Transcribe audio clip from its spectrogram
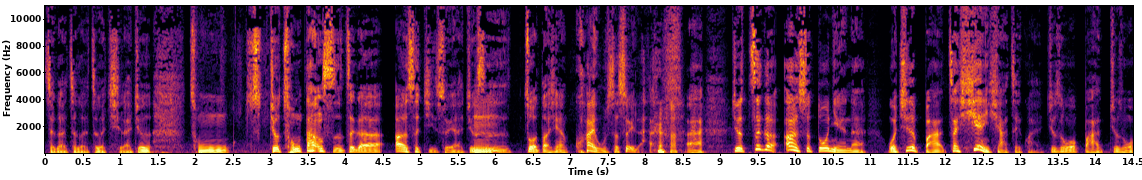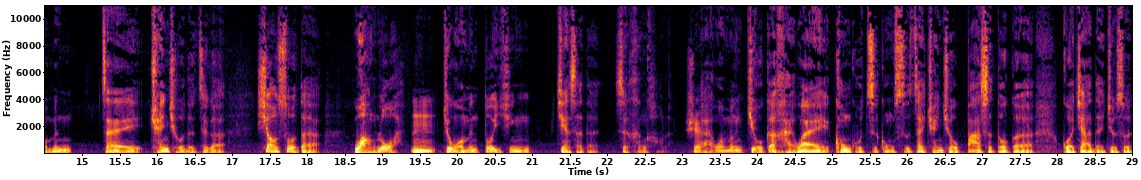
这个这个这个起来，就是从就从当时这个二十几岁啊，就是做到现在快五十岁了，哎，就这个二十多年呢，我其实把在线下这块，就是我把就是我们在全球的这个销售的网络啊，嗯，就我们都已经建设的是很好了。是。啊，我们九个海外控股子公司，在全球八十多个国家的，就是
